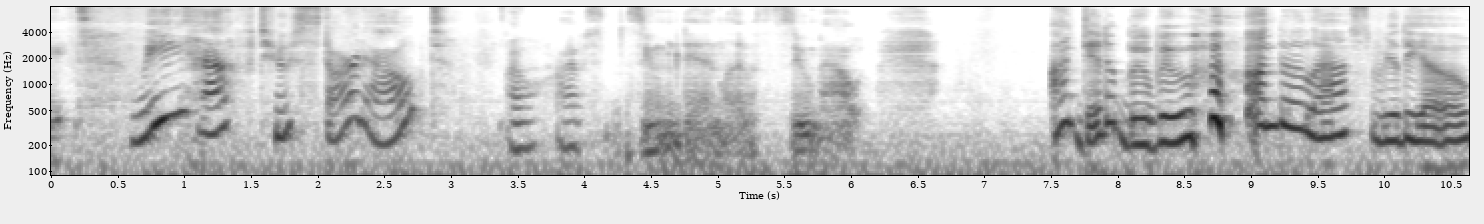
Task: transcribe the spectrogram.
Right, we have to start out. Oh, I've zoomed in. Let's zoom out. I did a boo-boo on the last video.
